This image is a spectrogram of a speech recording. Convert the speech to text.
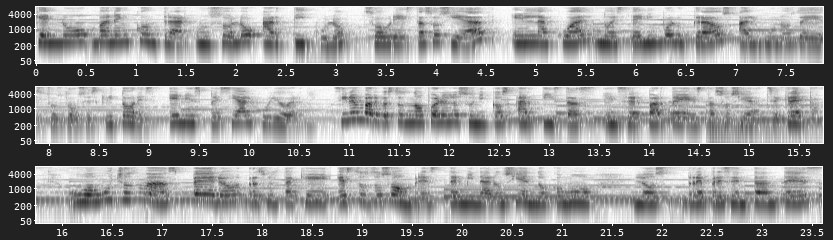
que no van a encontrar un solo artículo sobre esta sociedad en la cual no estén involucrados algunos de estos dos escritores, en especial Julio Verne. Sin embargo, estos no fueron los únicos artistas en ser parte de esta sociedad secreta. Hubo muchos más, pero resulta que estos dos hombres terminaron siendo como los representantes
